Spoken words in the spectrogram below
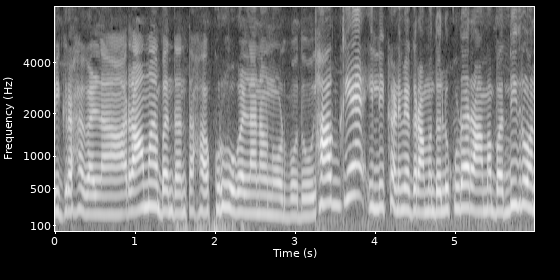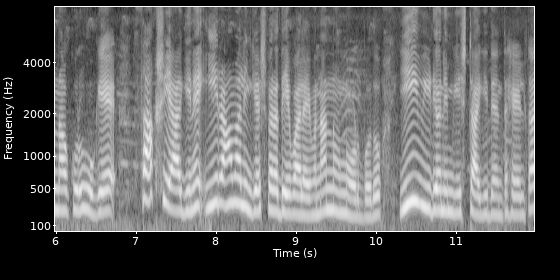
ವಿಗ್ರಹಗಳನ್ನ, ರಾಮ ಬಂದಂತಹ ಕುರುಹುಗಳನ್ನ ನಾವು ನೋಡ್ಬೋದು. ಹಾಗೆ ಇಲ್ಲಿ ಕಣಿವೆ ಗ್ರಾಮದಲ್ಲೂ ಕೂಡ ರಾಮ ಬಂದಿದ್ರು ಅನ್ನೋ ಕುರುಹುಗೆ ಸಾಕ್ಷಿಯಾಗಿಯೇ ಈ ರಾಮಲಿಂಗೇಶ್ವರ ದೇವಾಲಯವನ್ನು ನಾವು ನೋಡ್ಬೋದು. ಈ ವಿಡಿಯೋ ನಿಮ್ಗೆ ಇಷ್ಟ ಆಗಿದೆ ಅಂತ ಹೇಳ್ತಾ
